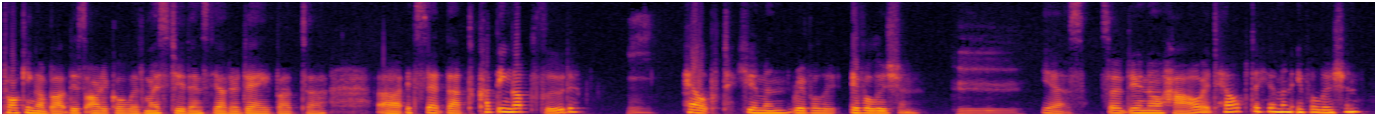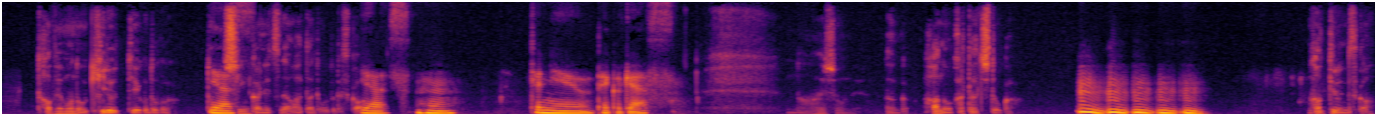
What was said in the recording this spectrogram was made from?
talking about this article with my students the other day, but uh, uh, it said that cutting up food うん、 helped human revolu- evolution. へえ Yes. So do you know how it helped the human evolution? 食べ物を切るっていうことが ど Yes. う進化につながったってことですか、 Yes. hmm Can you take a guess? なんでしょうねなんか歯の形とか Mm, mm, mm, mm, mm. なってるんですか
